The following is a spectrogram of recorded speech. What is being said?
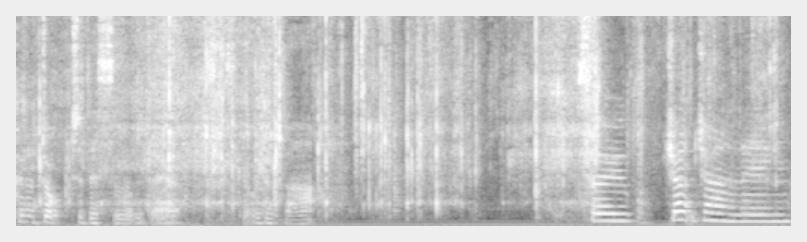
gonna doctor this a little bit. Let's get rid of that. So junk journaling,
